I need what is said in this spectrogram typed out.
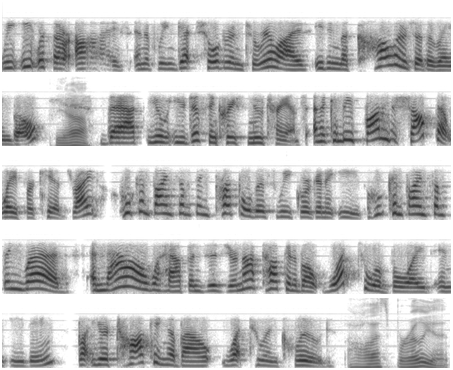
we eat with our eyes. And if we can get children to realize eating the colors of the rainbow yeah. that you you just increase nutrients. And it can be fun to shop that way for kids right? Who can find something purple this week we're going to eat? Who can find something red? And now what happens is you're not talking about what to avoid in eating but you're talking about what to include. Oh that's brilliant.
